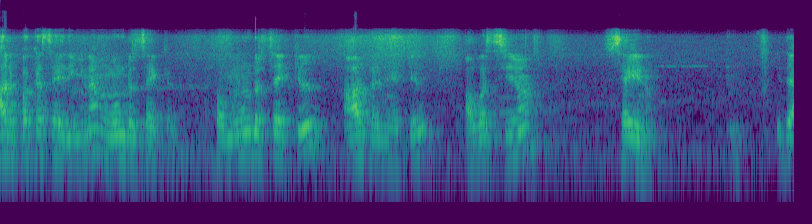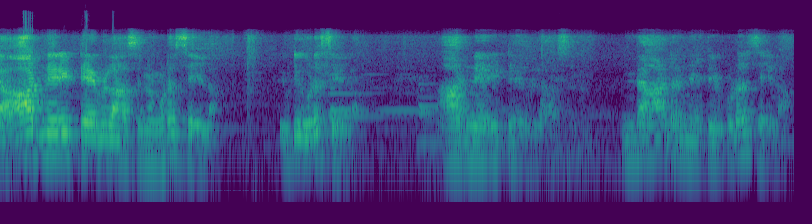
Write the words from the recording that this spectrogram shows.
ஆறு பக்கம் செய்தீங்கன்னா மூன்று சைக்கிள் அப்போ மூன்று சைக்கிள் ஆல்டர்னேட்டிவ் அவசியம் செய்யணும். இதை ஆர்டினரி டேபிள் ஆசனம் கூட செய்யலாம். இப்படி கூட செய்யலாம். ஆர்டினரி டேபிள் ஆசனம். இந்த ஆல்டர்னேட்டிவ் கூட செய்யலாம்.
